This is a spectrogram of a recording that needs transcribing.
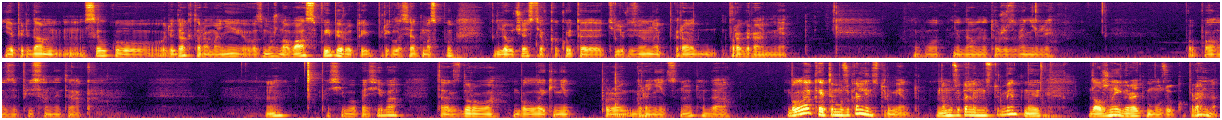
я передам ссылку редакторам, они, возможно, вас выберут и пригласят в Москву для участия в какой-то телевизионной программе. Вот, недавно тоже звонили. Попало записанный так. Спасибо, спасибо. Так, здорово. Балалайки нет про границ. Ну, это да. Балалайка это музыкальный инструмент. На музыкальном инструмент мы должны играть музыку, правильно?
